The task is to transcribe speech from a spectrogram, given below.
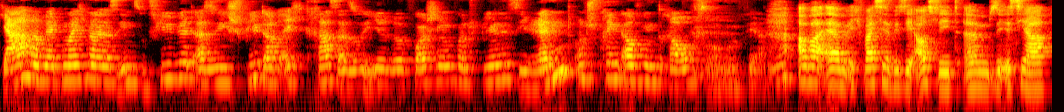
ja, man merkt manchmal, dass ihm zu viel wird. Also sie spielt auch echt krass. Also ihre Vorstellung von Spielen ist, sie rennt und springt auf ihn drauf, so ungefähr. Ne? Aber ähm, ich weiß ja, wie sie aussieht. Ähm, sie ist ja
